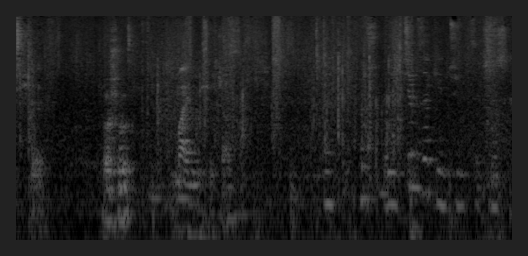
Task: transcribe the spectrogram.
Ще. Прошу, маємо ще час. Чим закінчується книжка?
